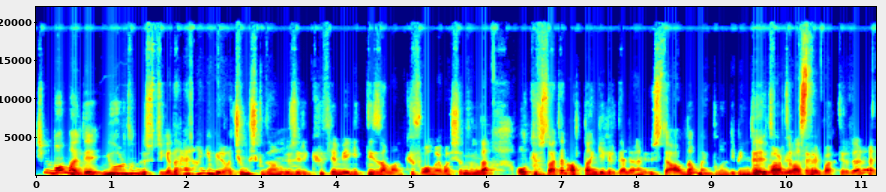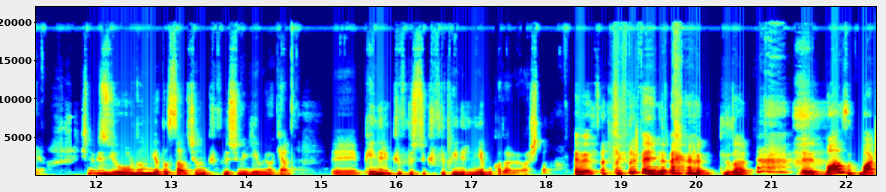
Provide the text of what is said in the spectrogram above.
Şimdi normalde yoğurdun üstü ya da herhangi bir açılmış gıdanın üzeri küflemeye gittiği zaman küf olmaya başladığında o küf zaten alttan gelir derler. Hani üste aldanmayın bunun dibinde Tabii, vardır tabii, aslında evet. bakteri derler ya. Şimdi biz yoğurdun ya da salçanın küflüsünü yemiyorken e, peynirin küflüsü, küflü peynir niye bu kadar revaçta? Evet, küflü peynir. Güzel. Ee, bazı bak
